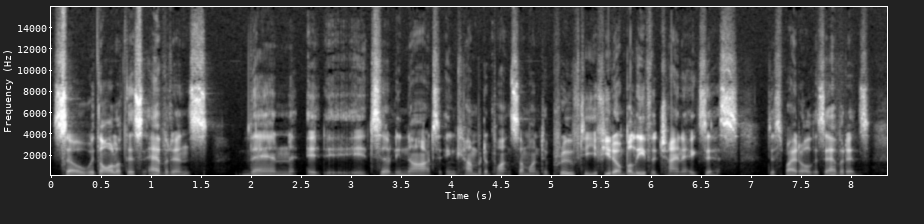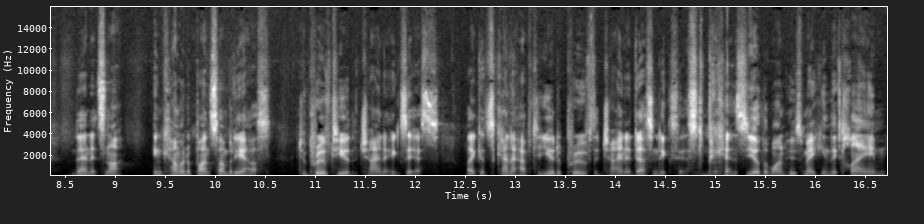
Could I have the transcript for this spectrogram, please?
So with all of this evidence then it, it's certainly not incumbent upon someone to prove to you. If you don't believe that china exists despite all this evidence then it's not incumbent upon somebody else to prove to you that china exists like it's kind of up to you to prove that China doesn't exist because you're the one who's making the claim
